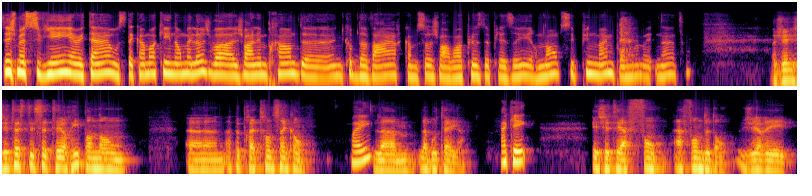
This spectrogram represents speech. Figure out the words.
Tu sais, je me souviens, il y a un temps où c'était comme OK, non, mais là, je vais, je vais aller me prendre euh, une coupe de verre, comme ça, je vais avoir plus de plaisir. Non, c'est plus de même pour moi maintenant. Tu sais. J'ai testé cette théorie pendant euh, à peu près 35 ans oui. la, la bouteille. OK. Et j'étais à fond, à fond dedans. J'avais.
